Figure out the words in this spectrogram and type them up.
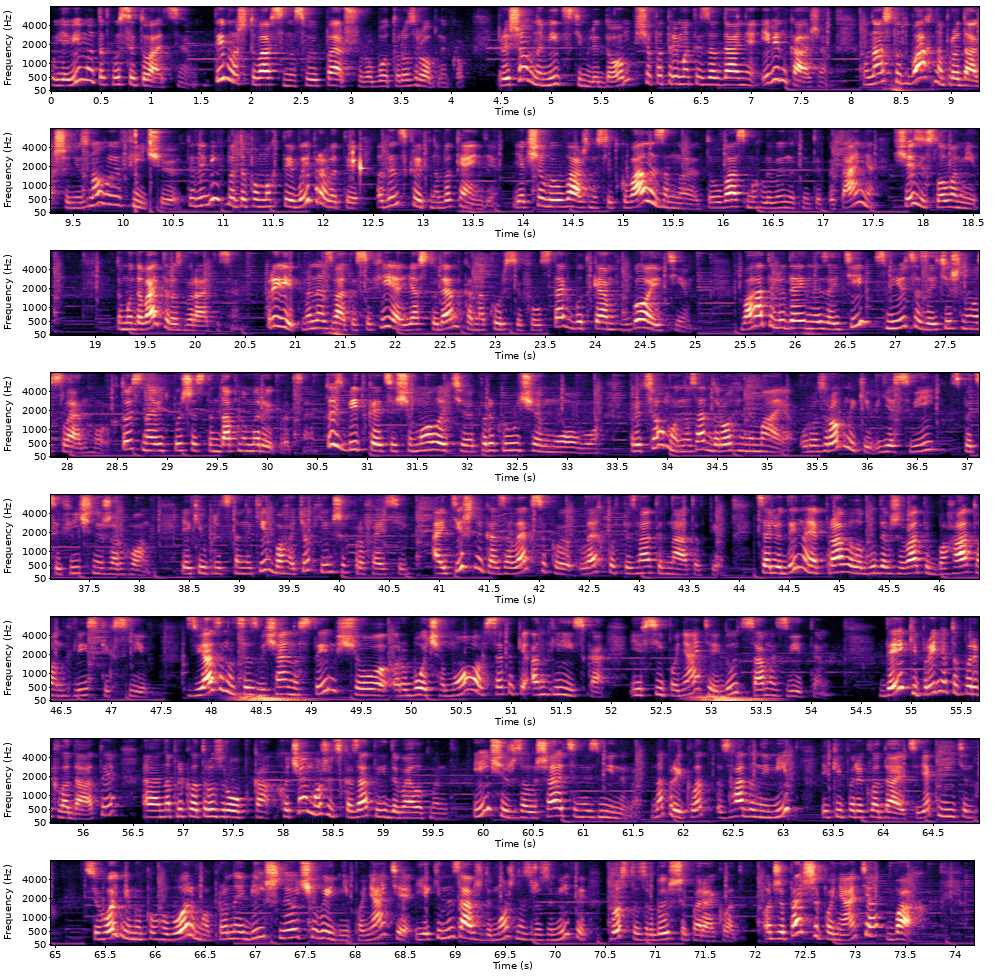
Уявімо таку ситуацію. Ти влаштувався на свою першу роботу розробником. Прийшов на міт з тим лідом, щоб отримати завдання, і він каже: У нас тут баг на продакшені з новою фічею. Ти не міг би допомогти виправити один скрипт на бекенді. Якщо ви уважно слідкували за мною, то у вас могли виникнути питання ще зі слова міт. Тому давайте розбиратися. Привіт! Мене звати Софія, я студентка на курсі Full Stack Bootcamp в GoIT. Багато людей не з сміються з айтішного сленгу. Хтось навіть пише стендап номери про це. Хтось бідкається, що молодь перекручує мову. При цьому назад дороги немає. У розробників є свій специфічний жаргон, як і у представників багатьох інших професій. Айтішника за лексикою легко впізнати в натовпі. Ця людина, як правило, буде вживати багато англійських слів. Зв'язано це, звичайно, з тим, що робоча мова все-таки англійська, і всі поняття йдуть саме звідти. Деякі прийнято перекладати, е, наприклад, розробка, хоча можуть сказати і девелопмент. Інші ж залишаються незмінними. Наприклад, згаданий міт, який перекладається як мітінг. Сьогодні ми поговоримо про найбільш неочевидні поняття, які не завжди можна зрозуміти, просто зробивши переклад. Отже, перше поняття баг.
